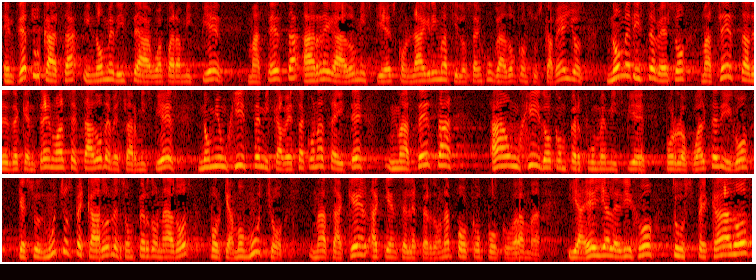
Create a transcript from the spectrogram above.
Entré a tu casa y no me diste agua para mis pies, mas esta ha regado mis pies con lágrimas y los ha enjugado con sus cabellos. No me diste beso, mas esta desde que entré no ha cesado de besar mis pies. No me ungiste mi cabeza con aceite, mas esta ha ungido con perfume mis pies, por lo cual te digo que sus muchos pecados le son perdonados porque amó mucho, mas aquel a quien se le perdona poco, poco ama. Y a ella le dijo, tus pecados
